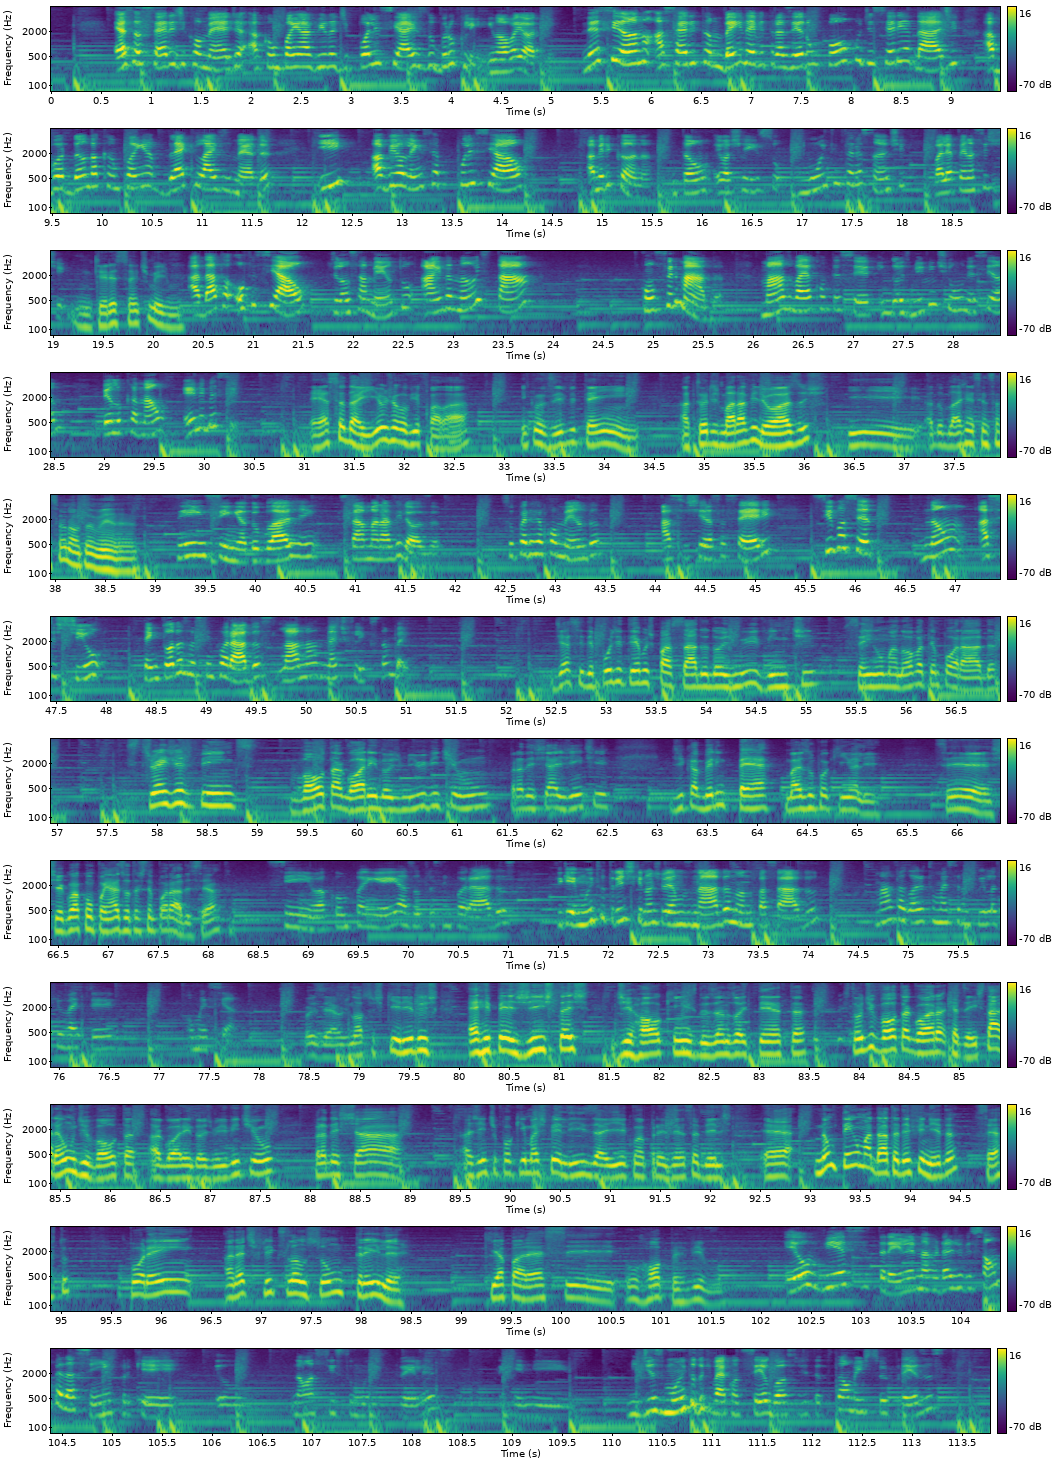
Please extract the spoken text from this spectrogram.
Essa série de comédia acompanha a vida de policiais do Brooklyn, em Nova York. Nesse ano, a série também deve trazer um pouco de seriedade, abordando a campanha Black Lives Matter e a violência policial americana. Então eu achei isso muito interessante, vale a pena assistir. Interessante mesmo. A data oficial de lançamento ainda não está confirmada, mas vai acontecer em 2021, nesse ano, pelo canal NBC. Essa daí eu já ouvi falar. Inclusive tem atores maravilhosos e a dublagem é sensacional também, né? Sim, sim, a dublagem está maravilhosa. Super recomendo assistir essa série. Se você não assistiu, tem todas as temporadas lá na Netflix também. Jesse, depois de termos passado 2020 sem uma nova temporada, Stranger Things volta agora em 2021 para deixar a gente de cabelo em pé mais um pouquinho ali. Você chegou a acompanhar as outras temporadas, certo? Sim, eu acompanhei as outras temporadas Fiquei muito triste que não tivemos nada no ano passado, mas agora eu tô mais tranquila que vai ter uma esse ano. Pois é, os nossos queridos RPGistas de Hawkins dos anos 80 estão de volta agora, quer dizer, estarão de volta agora em 2021 para deixar a gente um pouquinho mais feliz aí com a presença deles. É, não tem uma data definida, certo? Porém, a Netflix lançou um trailer que aparece o Hopper vivo. Eu vi esse trailer, na verdade eu vi só um pedacinho, porque eu não assisto muito trailers. porque me, me diz muito do que vai acontecer. Eu gosto de ter totalmente surpresas.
